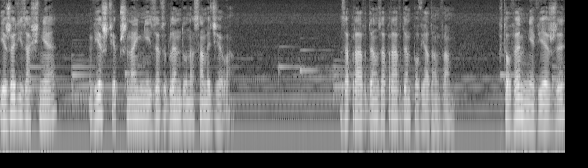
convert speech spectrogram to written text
Jeżeli zaś nie, wierzcie przynajmniej ze względu na same dzieła. Zaprawdę, zaprawdę powiadam wam, kto we mnie wierzy,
